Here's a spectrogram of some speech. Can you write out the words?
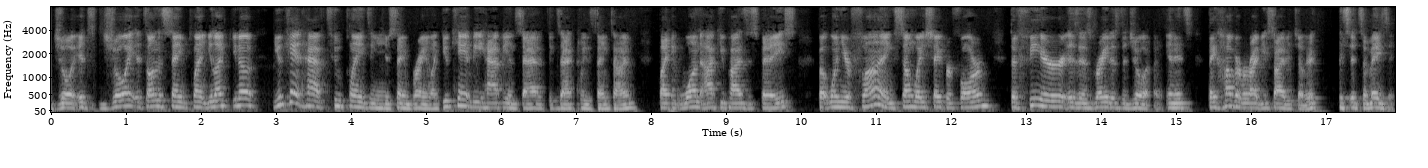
joy. It's joy. It's on the same plane. You like you know you can't have two planes in your same brain. Like you can't be happy and sad at exactly the same time. Like one occupies the space. But when you're flying some way, shape, or form, the fear is as great as the joy. And it's they hover right beside each other. It's it's amazing.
